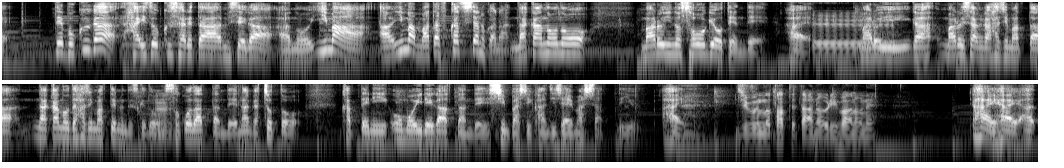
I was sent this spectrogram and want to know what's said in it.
い。で僕が配属された店があの今あ今また復活したのかな？中野の丸井の創業店で、はい、丸井が丸井さんが始まった中野で始まってるんですけど、うん。そこだったんでなんかちょっと勝手に思い入れがあったんでシンパシー感じちゃいましたっていう。はい。自分の立ってたあの売り場のね。はいはい。あ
